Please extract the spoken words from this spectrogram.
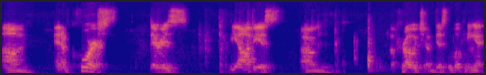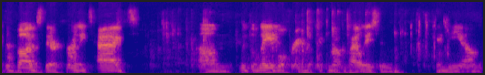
Um, and of course, there is the obvious um, approach of just looking at the bugs that are currently tagged um, with the label for incre- incremental compilation in the um,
